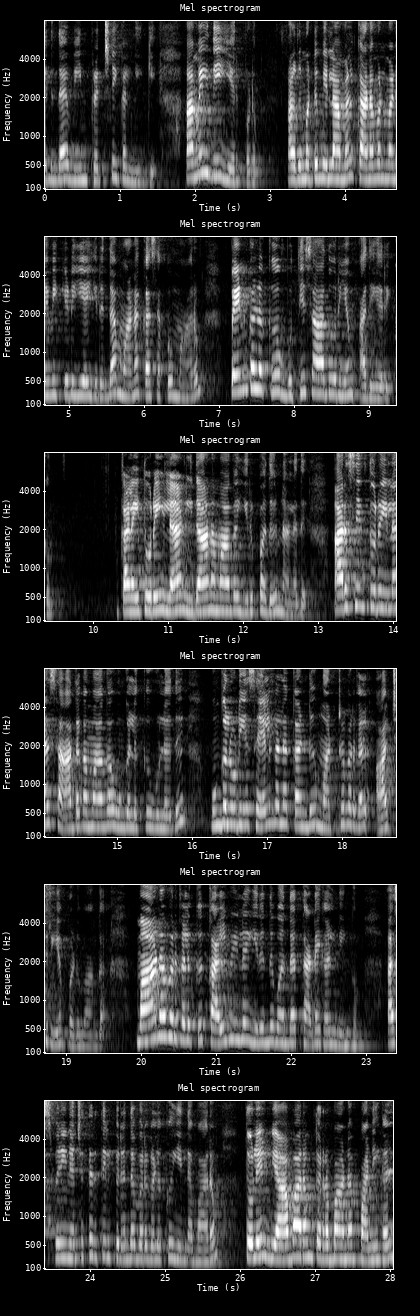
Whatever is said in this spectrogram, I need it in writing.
இருந்த வீண் பிரச்சனைகள் நீங்கி அமைதி ஏற்படும். அது மட்டும் இல்லாமல் கணவன் மனைவிக்கிடையே இருந்த மனக்கசப்பு மாறும். பெண்களுக்கு புத்தி சாதுரியம் அதிகரிக்கும். கலைத்துறையில் நிதானமாக இருப்பது நல்லது. அரசியல் துறையில் சாதகமாக உங்களுக்கு உள்ளது. உங்களுடைய செயல்களை கண்டு மற்றவர்கள் ஆச்சரியப்படுவாங்க. மாணவர்களுக்கு கல்வியில் இருந்து வந்த தடைகள் நீங்கும். அஸ்வினி நட்சத்திரத்தில் பிறந்தவர்களுக்கு இந்த வாரம் தொழில் வியாபாரம் தொடர்பான பணிகள்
